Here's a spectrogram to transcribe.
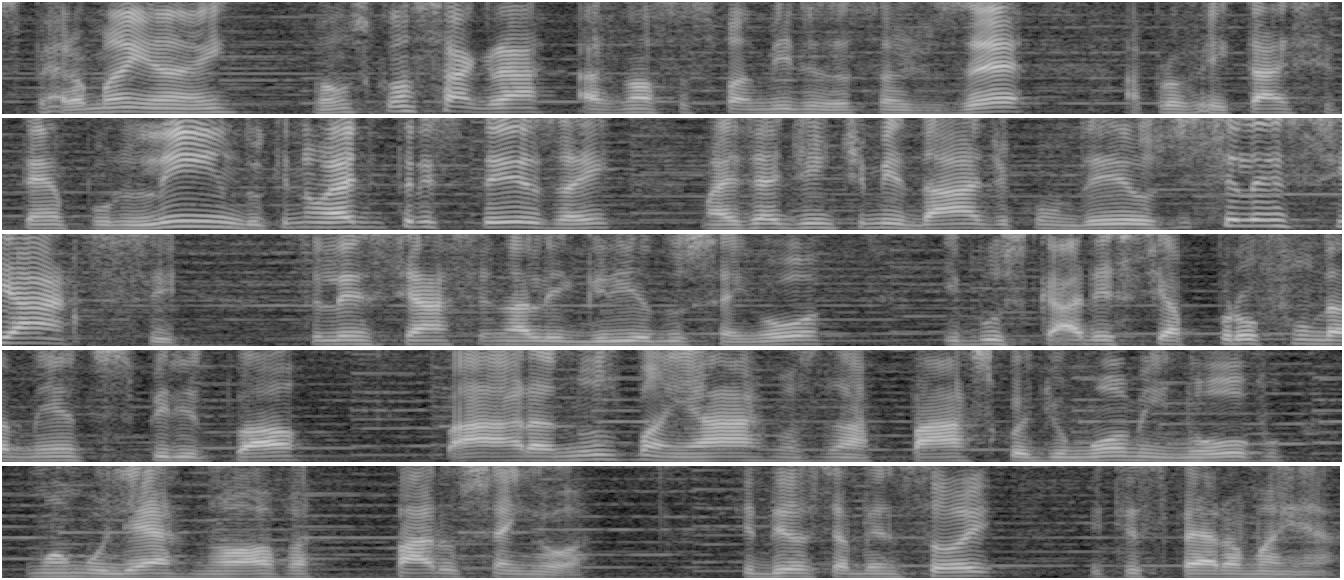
Espero amanhã, hein? Vamos consagrar as nossas famílias a São José, aproveitar esse tempo lindo, que não é de tristeza, hein? Mas é de intimidade com Deus, de silenciar-se, silenciar-se na alegria do Senhor e buscar este aprofundamento espiritual para nos banharmos na Páscoa de um homem novo, uma mulher nova para o Senhor. Que Deus te abençoe e te espero amanhã.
